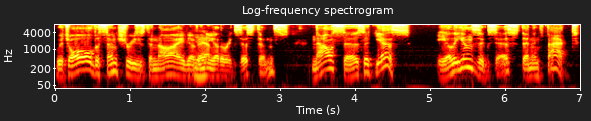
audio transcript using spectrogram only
which all the centuries denied of Yeah. any other existence, now says that yes, aliens exist, and in fact,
